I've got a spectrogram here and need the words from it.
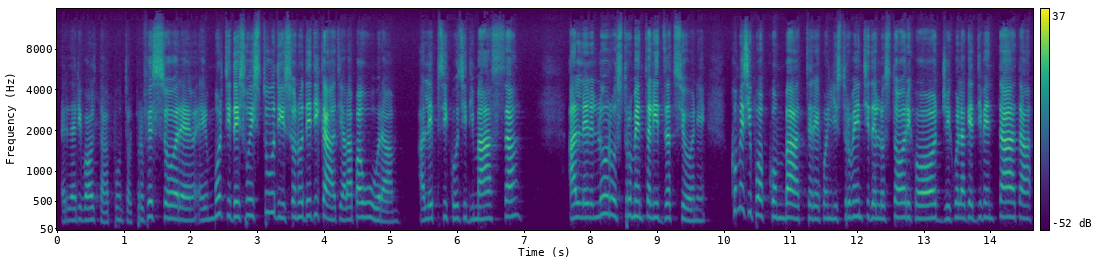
è rivolta appunto al professore e molti dei suoi studi sono dedicati alla paura, alle psicosi di massa, alle loro strumentalizzazioni. Come si può combattere con gli strumenti dello storico oggi quella che è diventata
